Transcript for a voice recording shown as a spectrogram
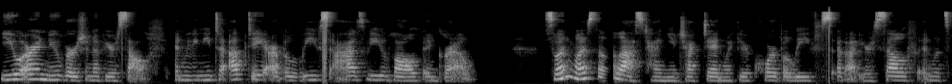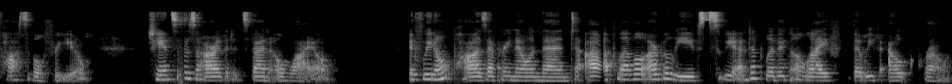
You are a new version of yourself, and we need to update our beliefs as we evolve and grow. So, when was the last time you checked in with your core beliefs about yourself and what's possible for you? Chances are that it's been a while. If we don't pause every now and then to up level our beliefs, we end up living a life that we've outgrown.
